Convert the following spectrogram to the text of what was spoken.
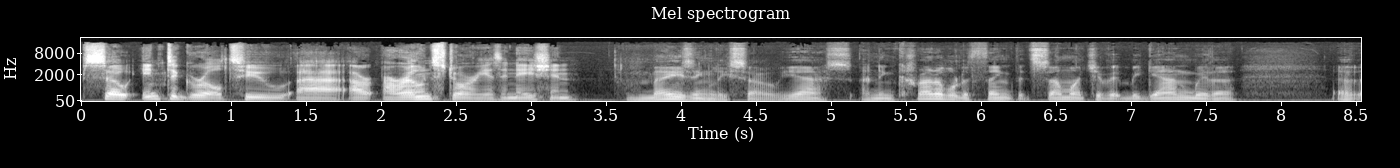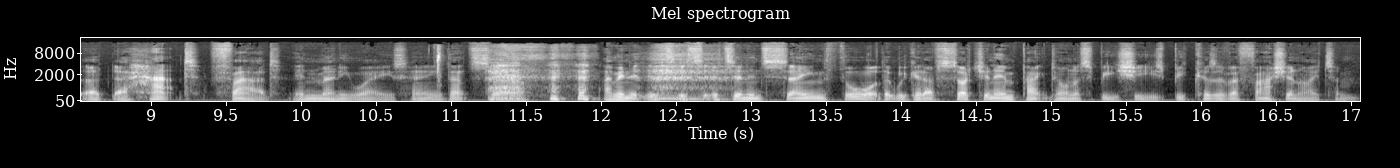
so integral to uh, our, our own story as a nation. Amazingly so, yes. And incredible to think that so much of it began with a, a, a hat fad in many ways. Hey, that's. Uh, I mean, it's, it's it's an insane thought that we could have such an impact on a species because of a fashion item.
